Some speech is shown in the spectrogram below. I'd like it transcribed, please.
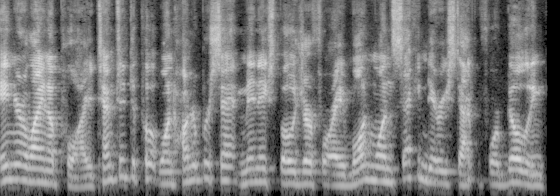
in your lineup pool. I attempted to put 100% min exposure for a 1 1 secondary stack before building,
